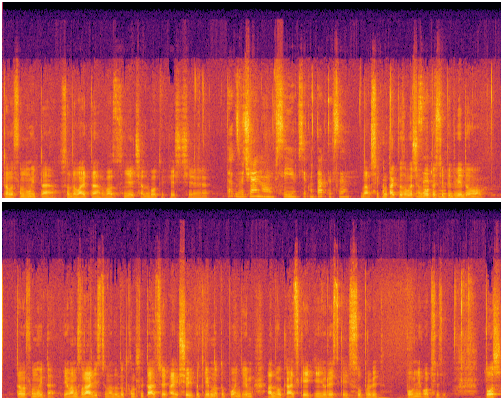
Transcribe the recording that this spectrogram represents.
телефонуйте, задавайте. У вас є чат-бот якийсь чи. Так, звичайно, всі, всі контакти, все. Да, всі контакти залишимо в описі буде. під відео. Телефонуйте, і вам з радістю нададуть консультацію. А якщо і потрібно, то потім адвокатський і юристський супровід в повній обсязі. Тож,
